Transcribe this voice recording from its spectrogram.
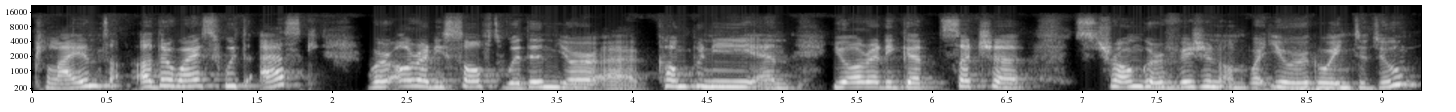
client otherwise would ask were already solved within your uh, company and you already get such a stronger vision on what you are going to do.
